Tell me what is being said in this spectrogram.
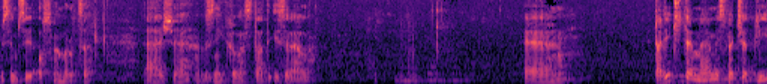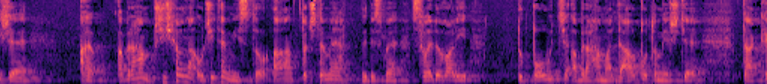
myslím si 8. roce, že vznikl stát Izrael. Tady čteme, my jsme četli, že Abraham přišel na určité místo a to čteme, kdyby jsme sledovali tu pouť Abrahama dál potom ještě, tak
